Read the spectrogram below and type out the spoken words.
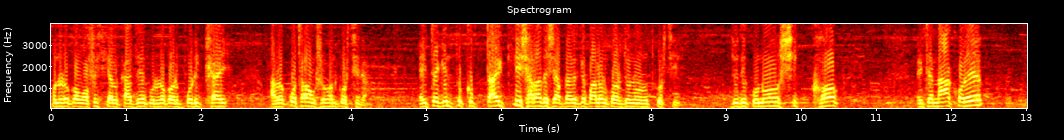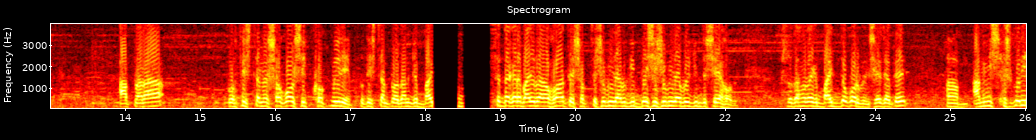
কোনো রকম অফিসিয়াল কাজে, কোনো রকম পরীক্ষায় আমরা কোথাও অংশগ্রহণ করছি না। এইটা কিন্তু খুব টাইটলি সারা দেশে আপনাদেরকে পালন করার জন্য অনুরোধ করছি। যদি কোনো শিক্ষক এটা না করে, আপনারা প্রতিষ্ঠানের সকল শিক্ষক মিলে প্রতিষ্ঠান প্রধানকে বাইশ বাড়ি ভাড়া হওয়াতে সবচেয়ে সুবিধা কি, বেশি সুবিধাভোগী কিন্তু সে হবে। সুতরাং তাকে বাধ্য করবেন সে যাতে আমি বিশ্বাস করি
